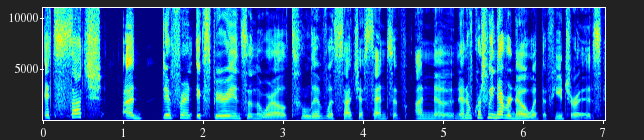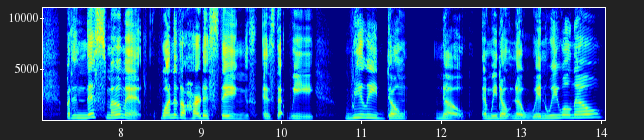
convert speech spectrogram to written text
it's such a different experience in the world to live with such a sense of unknown. And of course, we never know what the future is. But in this moment, one of the hardest things is that we really don't know. And we don't know when we will know.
